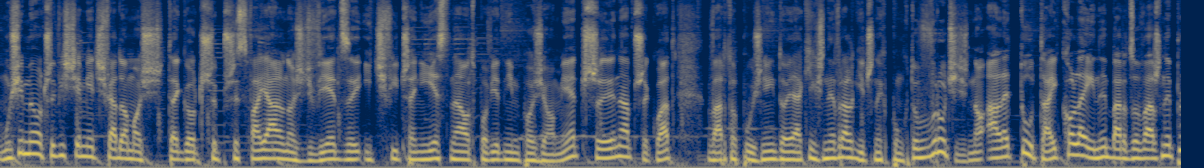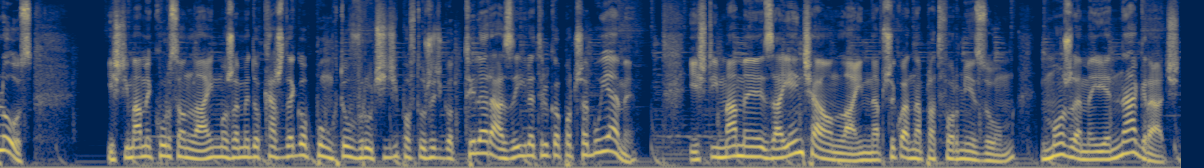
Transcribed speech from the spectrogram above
Musimy oczywiście mieć świadomość tego, czy przyswajalność wiedzy i ćwiczeń jest na odpowiednim poziomie, czy na przykład warto później do jakichś newralgicznych punktów wrócić. No ale tutaj kolejny bardzo ważny plus. Jeśli mamy kurs online, możemy do każdego punktu wrócić i powtórzyć go tyle razy, ile tylko potrzebujemy. Jeśli mamy zajęcia online, na przykład na platformie Zoom, możemy je nagrać.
